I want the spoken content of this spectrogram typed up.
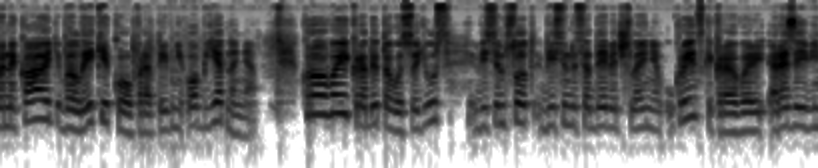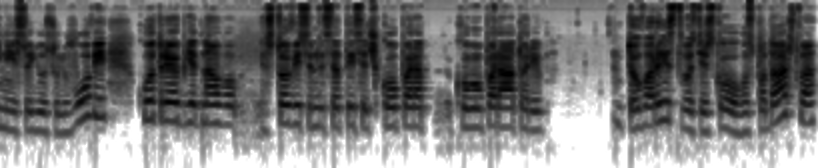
Виникають великі кооперативні об'єднання. Краєвий кредитовий союз 889 членів, Український краєвий резервійний союз у Львові, котрий об'єднав 180 тисяч коопера- кооператорів. Товариство сільського господарства,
